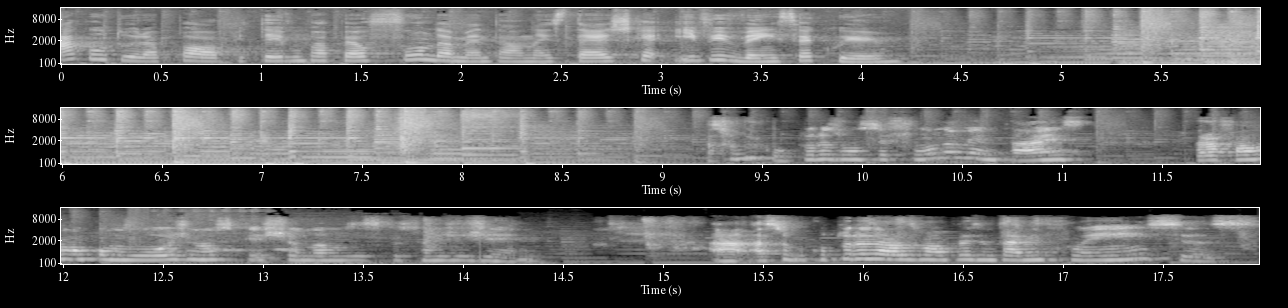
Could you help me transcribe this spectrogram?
A cultura pop teve um papel fundamental na estética e vivência queer. As subculturas vão ser fundamentais para a forma como hoje nós questionamos as questões de gênero. as subculturas elas vão apresentar influências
